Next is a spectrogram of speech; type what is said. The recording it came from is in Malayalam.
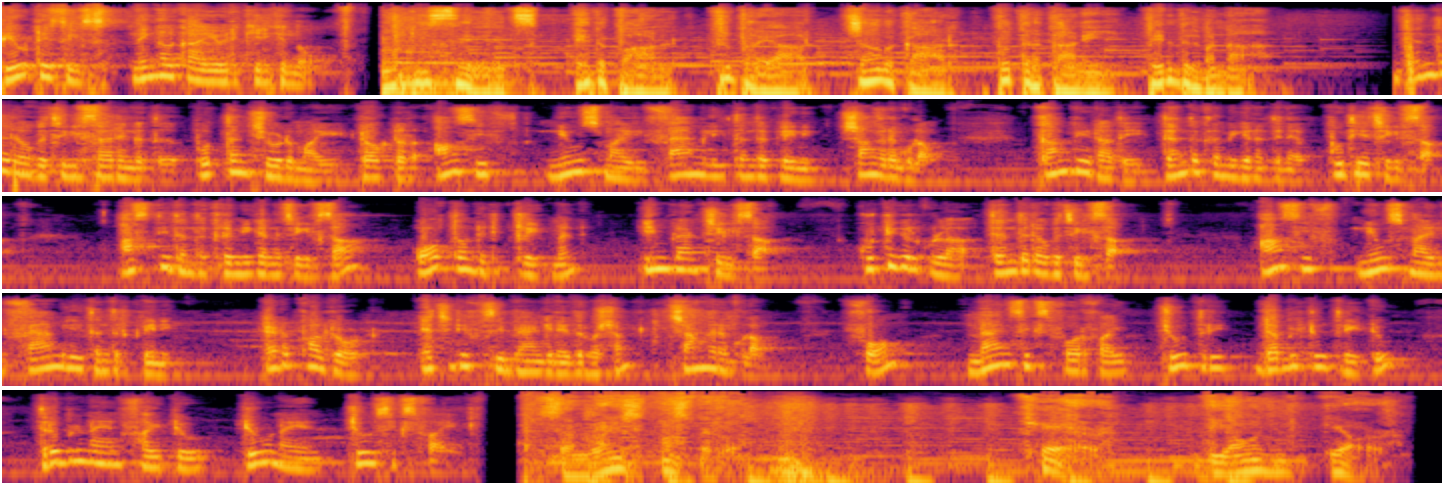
ബ്യൂട്ടി സിൽക്സ് നിങ്ങൾക്കായി ഒരുക്കിയിരിക്കുന്നു. ബ്യൂട്ടി സിൽക്സ് എടപ്പാൾ തൃപ്രയാർ ചാവക്കാട് പുത്തനത്താണി പെരിന്തൽമണ്ണ ദന്തരോഗ ചികിത്സാ രംഗത്ത് പുത്തൻ ചുവടുമായി doctor Asif new smile family ദന്ത ക്ലിനിക് ശങ്കരംകുളം. കമ്പിയിടാതെ ദന്തക്രമീകരണത്തിന് പുതിയ ചികിത്സ. അസ്ഥി ദന്തക്രമീകരണ ചികിത്സ ഓർത്തോണ്ടിക് ട്രീറ്റ്മെന്റ് ഇംപ്ലാന്റ് ചികിത്സ കുട്ടികൾക്കുള്ള ദന്തരോഗ ചികിത്സ. ആസിഫ് ന്യൂ സ്മൈൽ ഫാമിലി ദന്ത clinic Edappal road H D F C ബാങ്കിന് എതിർവശം Changaramkulam. Phone nine six four five two three double two three two triple nine five two two nine two six five. Sunrise hospital care beyond cure.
